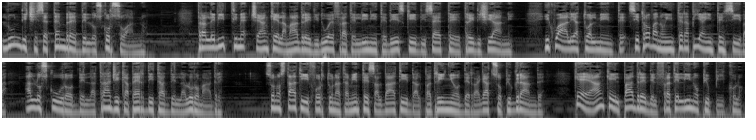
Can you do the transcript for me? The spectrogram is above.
l'11 settembre dello scorso anno. Tra le vittime c'è anche la madre di due fratellini tedeschi di 7 e 13 anni, i quali attualmente si trovano in terapia intensiva all'oscuro della tragica perdita della loro madre. Sono stati fortunatamente salvati dal patrigno del ragazzo più grande, che è anche il padre del fratellino più piccolo.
